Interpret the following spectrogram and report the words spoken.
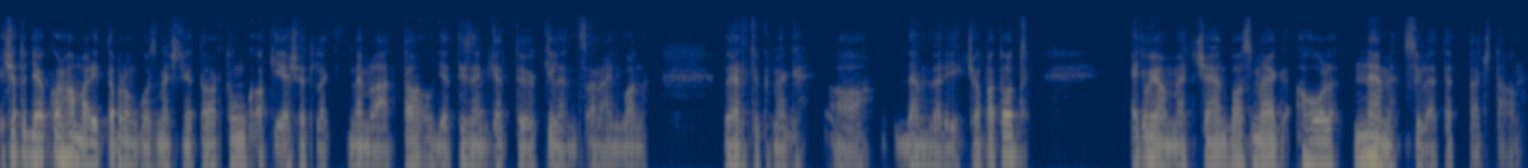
És hát ugye akkor, ha már itt a Broncos meccsnél tartunk, aki esetleg nem látta, ugye 12-9 arányban vertük meg a Denveri csapatot, egy olyan meccsen, bazd meg, ahol nem született touchdown.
